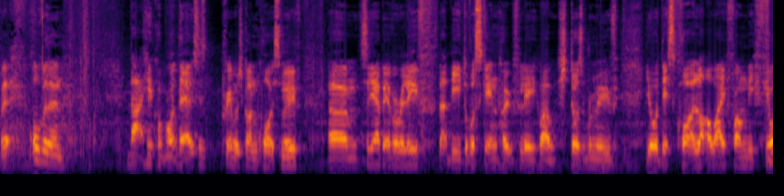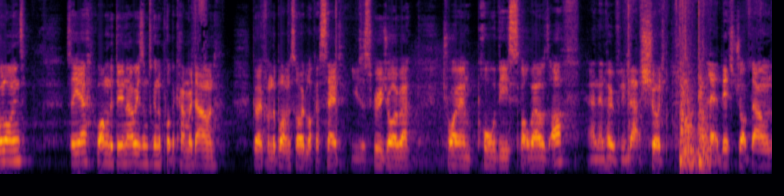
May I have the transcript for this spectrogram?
But other than that hiccup right there, this has pretty much gone quite smooth. Um, so yeah, a bit of a relief that the double skin hopefully, well, does remove your disc quite a lot away from the fuel lines. So yeah, what I'm going to do now is I'm just going to put the camera down, go from the bottom side like I said, use a screwdriver, try and pull these spot welds off, and then hopefully that should let this drop down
